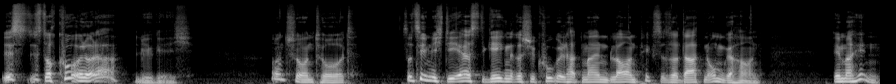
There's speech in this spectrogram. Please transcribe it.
Ist, ist doch cool, oder? lüge ich. Und schon tot. So ziemlich die erste gegnerische Kugel hat meinen blauen Pixelsoldaten umgehauen. Immerhin,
